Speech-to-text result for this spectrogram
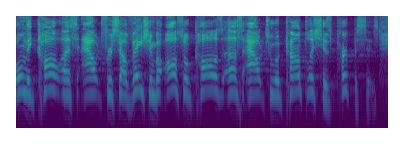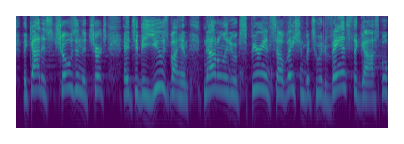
only call us out for salvation, but also calls us out to accomplish his purposes. That God has chosen the church eh, to be used by him, not only to experience salvation, but to advance the gospel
